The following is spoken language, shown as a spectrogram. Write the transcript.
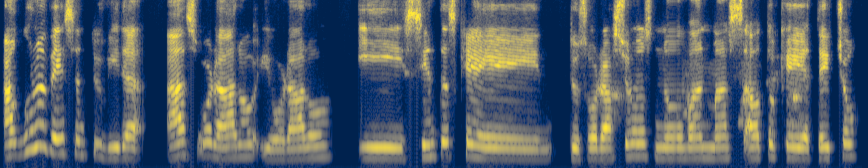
¿alguna vez en tu vida has orado y orado y sientes que tus oraciones no van más alto que el techo,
